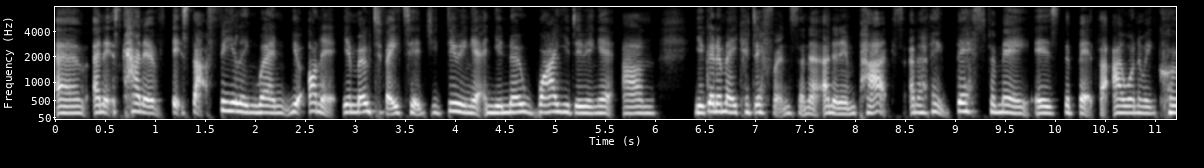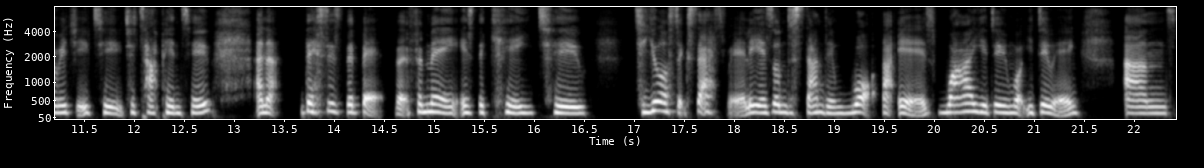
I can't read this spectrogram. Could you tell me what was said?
um, and it's kind of it's that feeling when you're on it, you're motivated, you're doing it, and you know why you're doing it, and you're going to make a difference and, a, and an impact. And I think this for me is the bit that I want to encourage you to to tap into, and this is the bit that for me is the key to to your success really is understanding what that is, why you're doing what you're doing, and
